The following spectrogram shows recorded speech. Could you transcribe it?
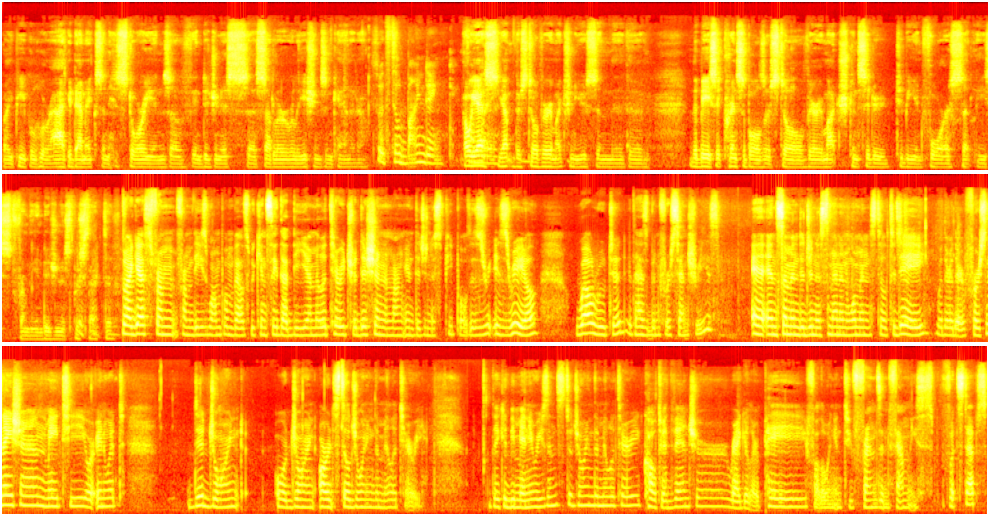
by people who are academics and historians of Indigenous uh, settler relations in Canada. So it's still binding. Oh yes, yep. They're still very much in use, and the, the the basic principles are still very much considered to be in force, at least from the indigenous perspective. So I guess from, from these wampum belts, we can say that the uh, military tradition among indigenous peoples is, is real, well rooted. It has been for centuries and, and some indigenous men and women still today, whether they're First Nation, Métis, or Inuit, did join or join are still joining the military. There could be many reasons to join the military call to adventure, regular pay, following into friends and family's footsteps.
